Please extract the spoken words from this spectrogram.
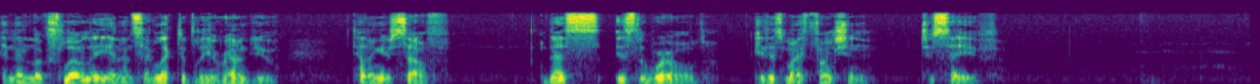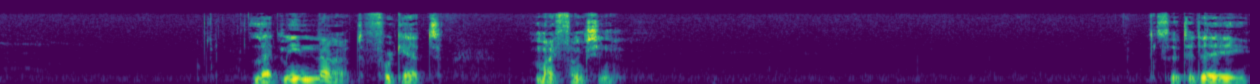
and then look slowly and unselectively around you, telling yourself, this is the world, it is my function to save. Let me not forget my function. So today,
